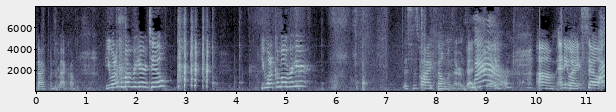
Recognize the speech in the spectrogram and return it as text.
back in the background. You want to come over here too? You want to come over here? This is why I film when they're in bed usually. Um. Anyway, so I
